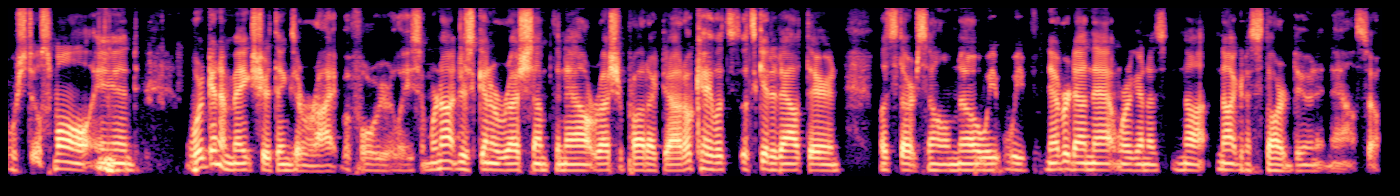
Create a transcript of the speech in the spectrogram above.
we're still small, and we're going to make sure things are right before we release them. We're not just going to rush something out, rush a product out. Okay, let's let's get it out there and let's start selling. No, we we've never done that, and we're going to not not going to start doing it now. So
